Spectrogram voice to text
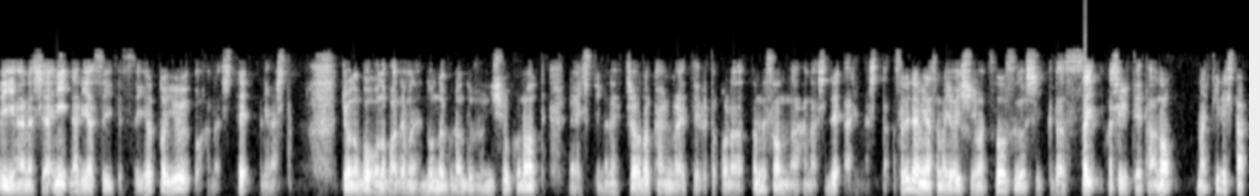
いい話し合いになりやすいですよというお話でありました。今日の午後の場でもね、どんなグランドルールにしようかなって、えー、ちょっと今ね、ちょうど考えているところだったので、そんな話でありました。それでは皆様良い週末をお過ごしください。ファシリテーターのマッキーでした。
